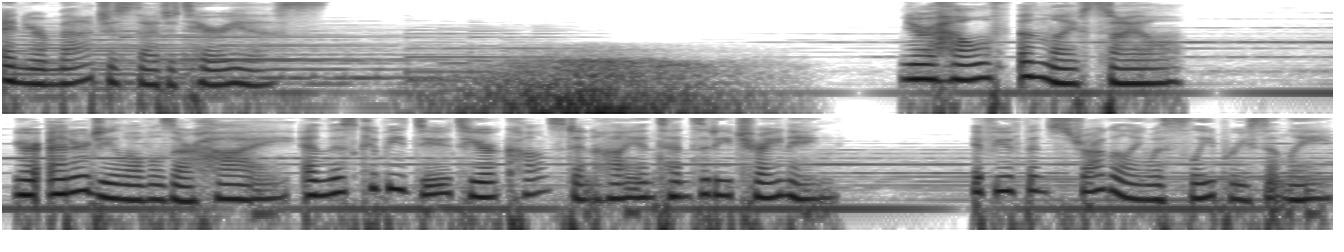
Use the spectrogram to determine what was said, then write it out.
and your match is Sagittarius. Your health and lifestyle. Your energy levels are high, and this could be due to your constant high intensity training. If you've been struggling with sleep recently,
